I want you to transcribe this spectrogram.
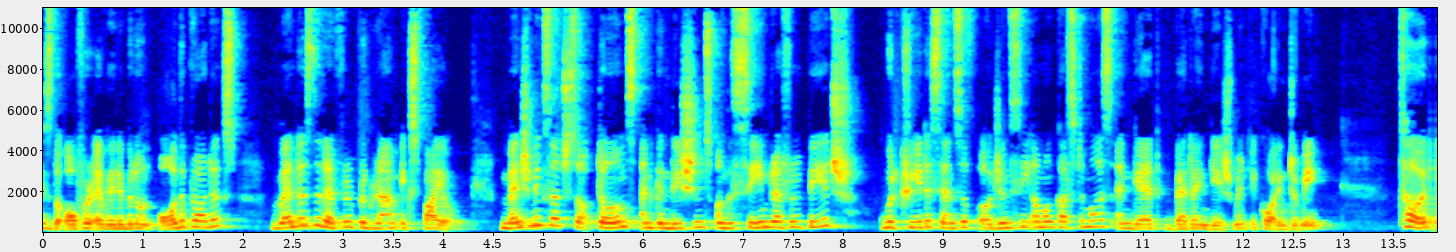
Is the offer available on all the products when does the referral program expire? Mentioning such terms and conditions on the same referral page would create a sense of urgency among customers and get better engagement, according to me. Third,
